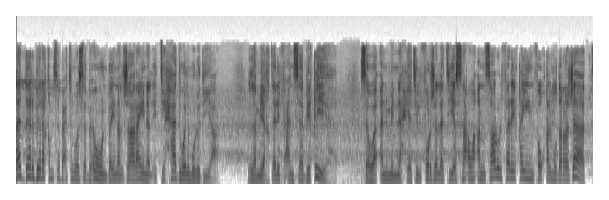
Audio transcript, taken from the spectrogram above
الدربي رقم 77 بين الجارين الاتحاد والمولودية. لم يختلف عن سابقيه سواء من ناحية الفرجة التي يصنعها أنصار الفريقين فوق المدرجات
